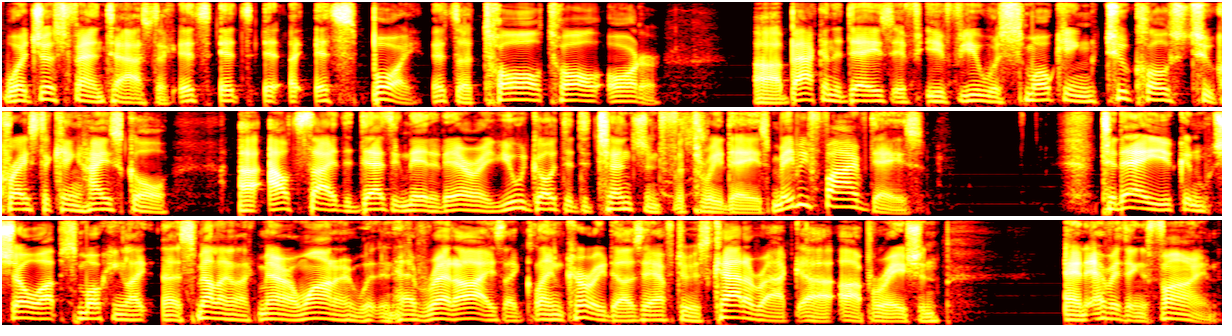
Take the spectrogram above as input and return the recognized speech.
were just fantastic. It's it's it's boy, it's a tall, tall order. Uh, back in the days, if if you were smoking too close to Christ the King High School uh, outside the designated area, you would go to detention for three days, maybe five days. Today, you can show up smoking like, uh, smelling like marijuana and have red eyes like Glenn Curry does after his cataract uh, operation and everything's fine.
